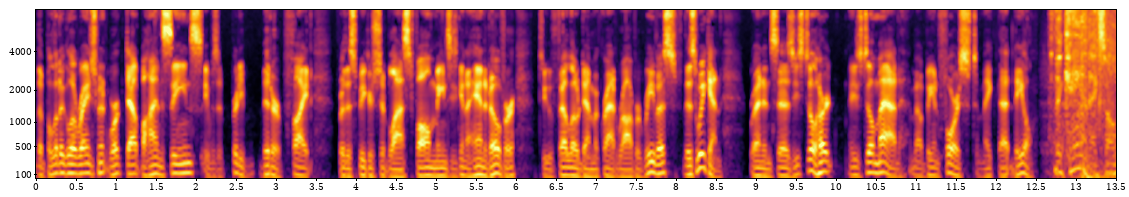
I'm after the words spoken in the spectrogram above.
the political arrangement worked out behind the scenes. It was a pretty bitter fight for the speakership last fall, means he's going to hand it over to fellow Democrat Robert Rivas this weekend. Rendon says he's still hurt. He's still mad about being forced to make that deal. The KNX All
